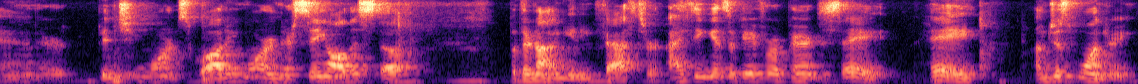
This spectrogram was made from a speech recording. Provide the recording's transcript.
and they're benching more and squatting more and they're seeing all this stuff, but they're not getting faster. I think it's okay for a parent to say, hey, I'm just wondering,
